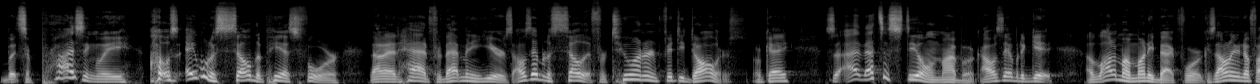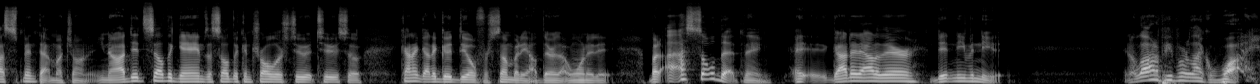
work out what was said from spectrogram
But surprisingly, I was able to sell the PS4 that I had had for that many years. I was able to sell it for $250. Okay. So I, that's a steal in my book. I was able to get a lot of my money back for it because I don't even know if I spent that much on it. You know, I did sell the games, I sold the controllers to it too. So kind of got a good deal for somebody out there that wanted it. But I sold that thing, I got it out of there, didn't even need it. And a lot of people are like, why?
